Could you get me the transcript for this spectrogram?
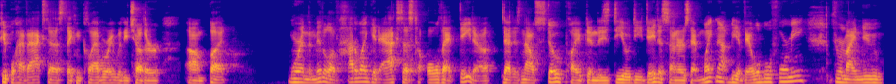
people have access, they can collaborate with each other. Um, but we're in the middle of how do I get access to all that data that is now stovepiped in these DoD data centers that might not be available for me through my new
